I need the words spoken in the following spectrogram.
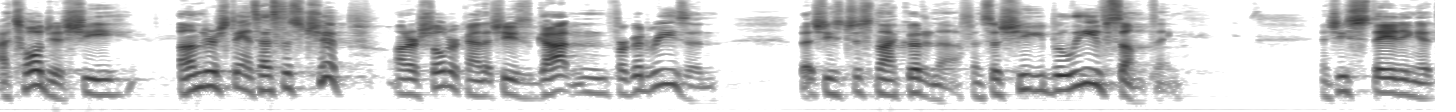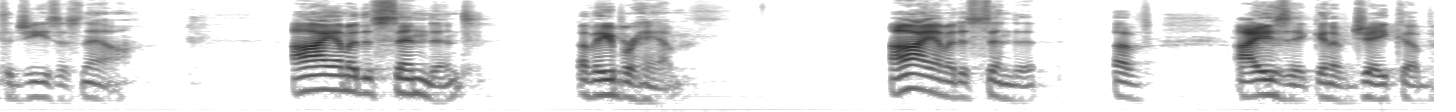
I told you she understands, has this chip on her shoulder kind of that she's gotten for good reason, that she's just not good enough. And so she believes something. And she's stating it to Jesus now. I am a descendant of Abraham. I am a descendant of Isaac and of Jacob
